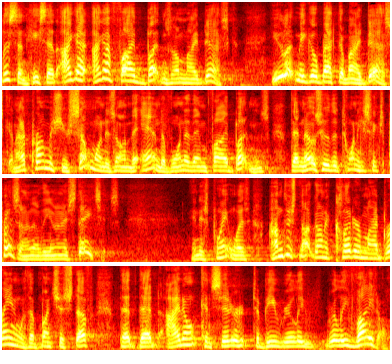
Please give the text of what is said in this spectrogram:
Listen, he said, I got, I got five buttons on my desk. You let me go back to my desk, and I promise you, someone is on the end of one of them five buttons that knows who the 26th president of the United States is. And his point was, I'm just not going to clutter my brain with a bunch of stuff that, that I don't consider to be really, really vital.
